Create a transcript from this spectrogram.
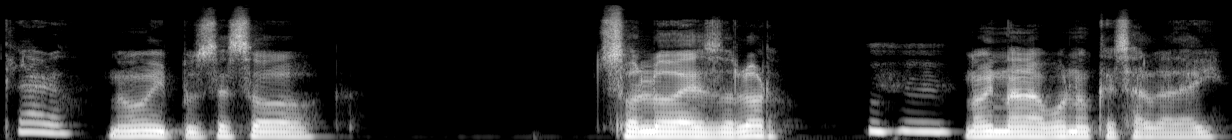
Claro. ¿No? Y pues eso solo es dolor. No hay nada bueno que salga de ahí.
